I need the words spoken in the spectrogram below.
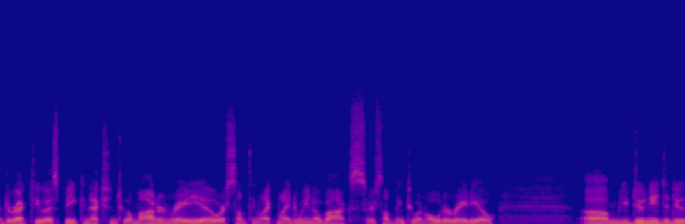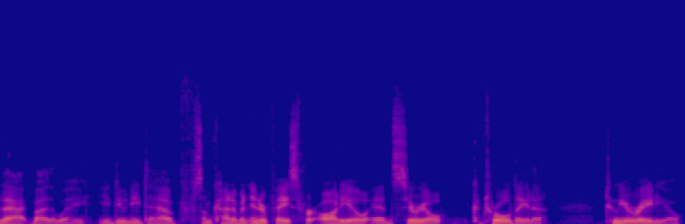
a direct USB connection to a modern radio or something like my Arduino Vox or something to an older radio. Um, you do need to do that, by the way. You do need to have some kind of an interface for audio and serial control data to your radio.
